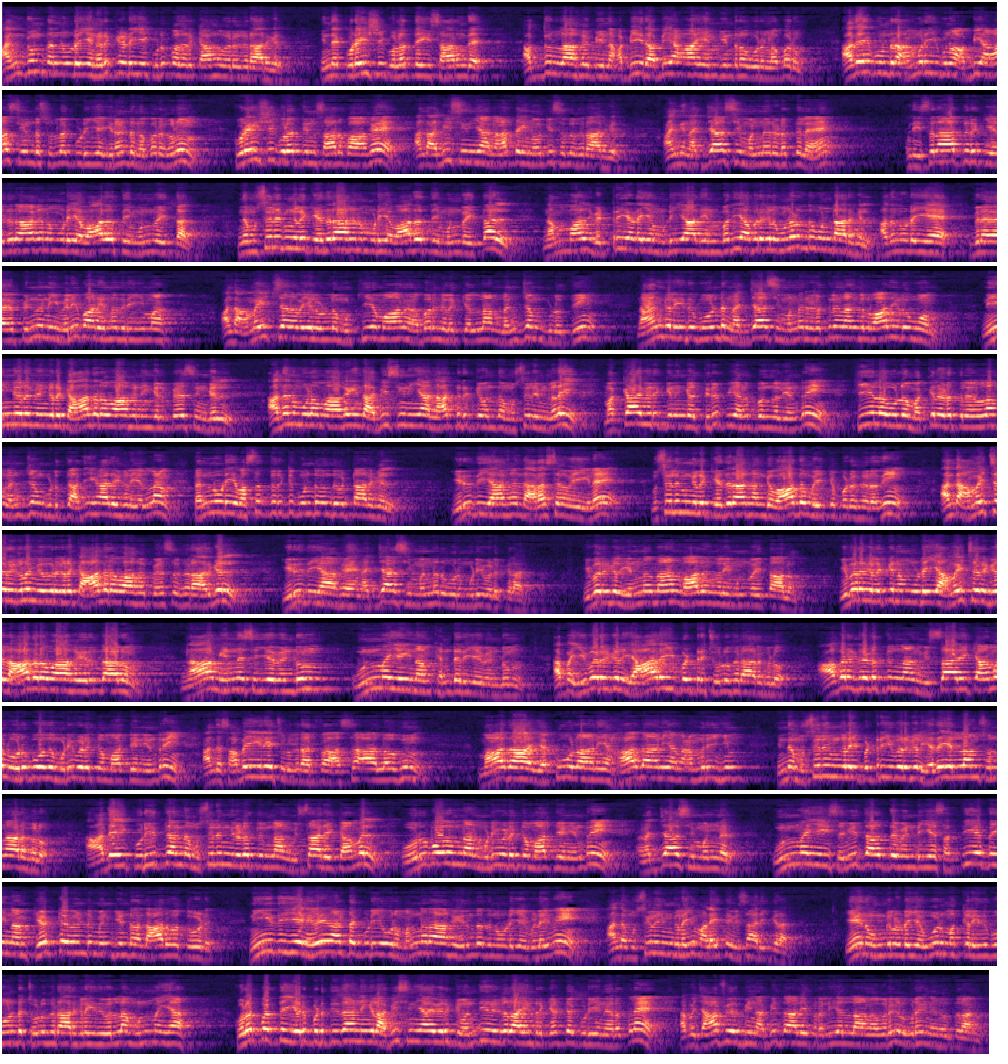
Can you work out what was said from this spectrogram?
அங்கும் தன்னுடைய நெருக்கடியை கொடுப்பதற்காக வருகிறார்கள். இந்த குறைஷி குலத்தை சார்ந்த அப்துல்லாஹு பின் அபி ரபியா என்கின்ற ஒரு நபரும் அதே போன்று அம்ரிபுன் அபி ஆஸ் என்று சொல்லக்கூடிய இரண்டு நபர்களும் குறைஷி குலத்தின் சார்பாக அந்த அபிசீனியா நாட்டை நோக்கி செல்லுகிறார்கள். அங்கு நஜ்ஜாசி மன்னரிடத்துல இந்த இஸ்லாத்திற்கு எதிராக நம்முடைய வாதத்தை முன்வைத்தால் இந்த முஸ்லிம்களுக்கு எதிராக நம்முடைய வாதத்தை முன்வைத்தால் நம்மால் வெற்றி அடைய முடியாது என்பதை அவர்கள் உணர்ந்து கொண்டார்கள். அதனுடைய பின்னணி வெளிப்பாடு என்ன தெரியுமா? அந்த அமைச்சரவையில் உள்ள முக்கியமான நபர்களுக்கெல்லாம் லஞ்சம் கொடுத்து நாங்கள் இது போன்ற நஜ்ஜாசி மன்னரிடத்துல நாங்கள் வாதிடுவோம். நீங்களும் எங்களுக்கு ஆதரவாக நீங்கள் பேசுங்கள். அதன் மூலமாக இந்த அபிசீனியா நாட்டிற்கு வந்த முஸ்லிம்களை மக்காவிற்கு நீங்கள் திருப்பி அனுப்புங்கள் என்று கீழே உள்ள மக்களிடத்துல எல்லாம் லஞ்சம் கொடுத்து அதிகாரிகளை எல்லாம் தன்னுடைய வசத்திற்கு கொண்டு வந்து விட்டார்கள். இறுதியாக அந்த அரசவையில முஸ்லிம்களுக்கு எதிராக அங்கு வாதம் வைக்கப்படுகிறது. அந்த அமைச்சர்களும் இவர்களுக்கு ஆதரவாக பேசுகிறார்கள். இறுதியாக நஜ்ஜாசி மன்னர் ஒரு முடிவெடுக்கிறார். இவர்கள் என்னதான் வாதங்களை முன்வைத்தாலும் இவர்களுக்கு நம்முடைய அமைச்சர்கள் ஆதரவாக இருந்தாலும் நாம் என்ன செய்ய வேண்டும்? உண்மையை நாம் கண்டறிய வேண்டும். அப்ப இவர்கள் யாரை பற்றி சொல்லுகிறார்களோ அவர்களிடத்தில் நான் விசாரிக்காமல் ஒருபோது முடிவெடுக்க மாட்டேன் என்று அந்த சபையிலே சொல்கிறார். அசாலகும் மாதா யகூலானி ஹாதானி அன் அம்ரிஹிம். இந்த முஸ்லிம்களை பற்றி இவர்கள் எதையெல்லாம் சொன்னார்களோ அதை குறித்து அந்த முஸ்லிம்களிடத்தில் நான் விசாரிக்காமல் ஒருபோதும் நான் முடிவெடுக்க மாட்டேன் என்று நஜாசி மன்னர் உண்மையை செவித்தாழ்த்த வேண்டிய சத்தியத்தை நாம் கேட்க வேண்டும் என்கின்ற அந்த ஆர்வத்தோடு நீதியை நிலைநாட்டக்கூடிய ஒரு மன்னராக இருந்ததனுடைய விளைவே அந்த முஸ்லிம்களையும் அழைத்து விசாரிக்கிறார். ஏன் உங்களுடைய ஊர் மக்கள் இது போன்று சொல்கிறார்களே இதுவெல்லாம் உண்மையா? குழப்பத்தை ஏற்படுத்தி தான் நீங்கள் அபிசினியாவிற்கு வந்தீர்களா என்று கேட்கக்கூடிய நேரத்தில் அப்ப ஜாஃபிர் பின் அபிதாலிப் ரலியல்லான் அவர்கள் உரை நிகழ்த்துறாங்க.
